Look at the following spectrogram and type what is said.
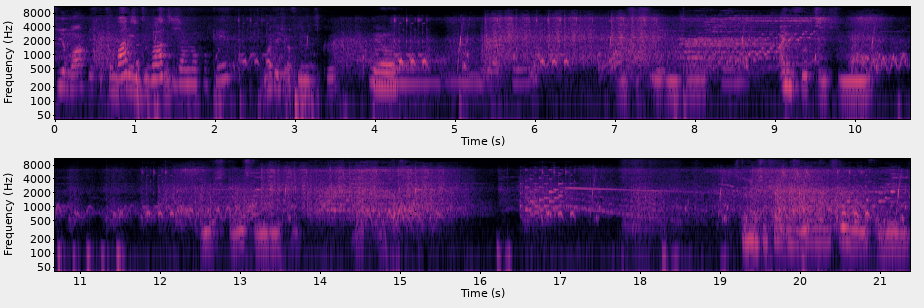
vier Marken. Ich bekomme Warte, 74. warte dann noch, okay? Warte, ich öffne jetzt, okay? Ja. Das ist eben schon 41. Hm. Wenn ich kann ja sofort in so irgendwann noch erleben.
